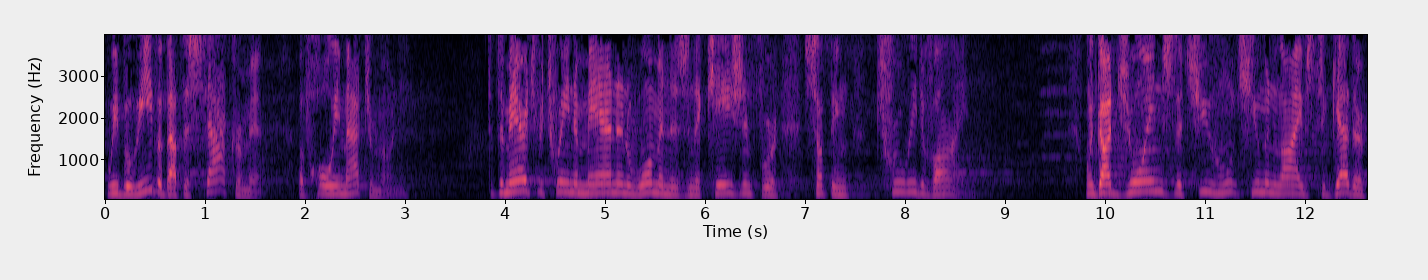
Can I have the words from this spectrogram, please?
we believe about the sacrament of holy matrimony. That the marriage between a man and a woman is an occasion for something truly divine. When God joins the two human lives together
